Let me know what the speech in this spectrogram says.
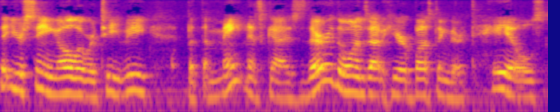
that you're seeing all over TV. But the maintenance guys, they're the ones out here busting their tails.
